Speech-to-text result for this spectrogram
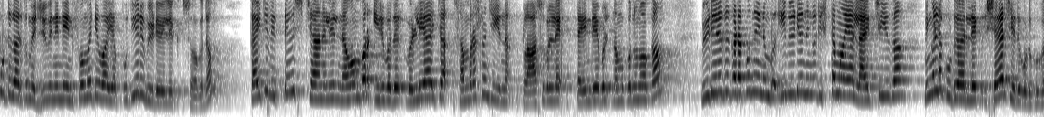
കൂട്ടുകാർക്കും എജുവിനിന്റെ ഇൻഫോർമേറ്റീവായ പുതിയൊരു വീഡിയോയിലേക്ക് സ്വാഗതം. കൈറ്റ് വിക്ടേഴ്സ് ചാനലിൽ നവംബർ ഇരുപത് വെള്ളിയാഴ്ച സംപ്രേഷണം ചെയ്യുന്ന ക്ലാസ്സുകളുടെ ടൈം ടേബിൾ നമുക്കൊന്ന് നോക്കാം. വീഡിയോയിലേക്ക് കടക്കുന്നതിന് മുമ്പ് ഈ വീഡിയോ നിങ്ങൾക്ക് ഇഷ്ടമായ ലൈക്ക് ചെയ്യുക നിങ്ങളുടെ കൂട്ടുകാരിലേക്ക് ഷെയർ ചെയ്ത് കൊടുക്കുക.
